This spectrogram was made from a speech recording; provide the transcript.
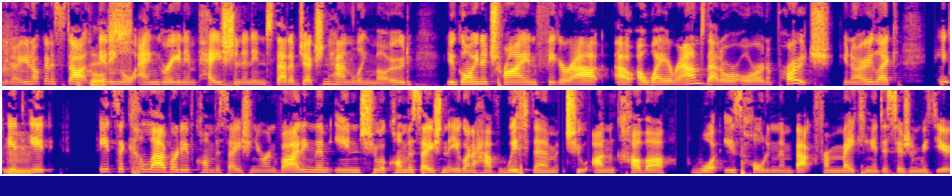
You know, you're not going to start getting all angry and impatient and into that objection handling mode. You're going to try and figure out a, a way around that or, or an approach, you know, like it, mm. it, it, it's a collaborative conversation. You're inviting them into a conversation that you're going to have with them to uncover what is holding them back from making a decision with you.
